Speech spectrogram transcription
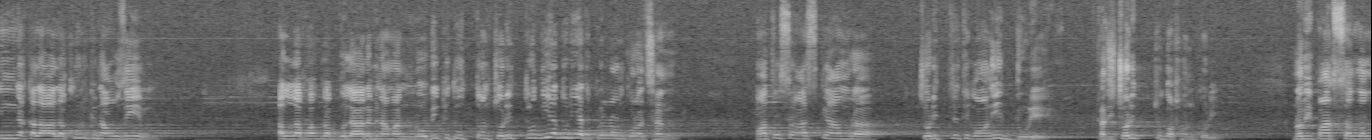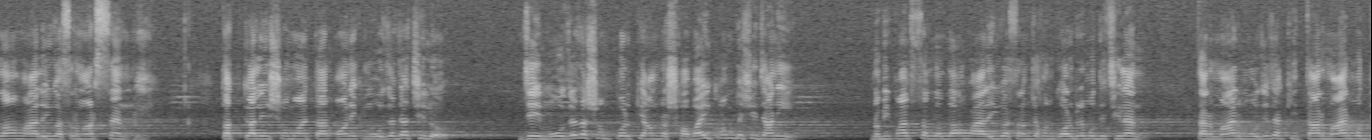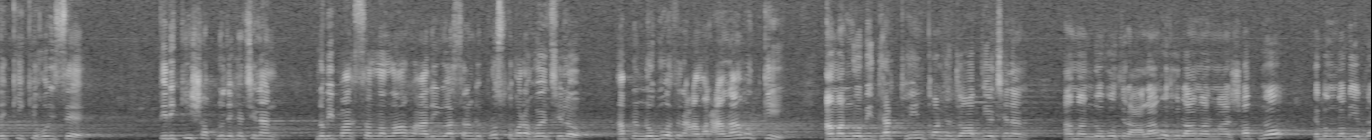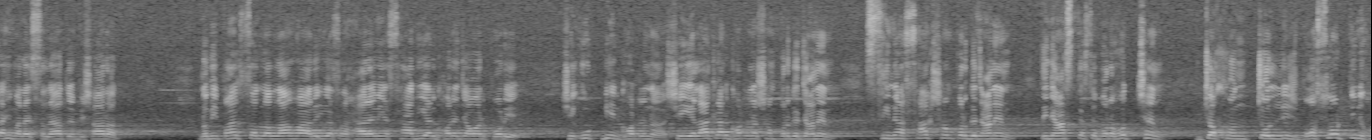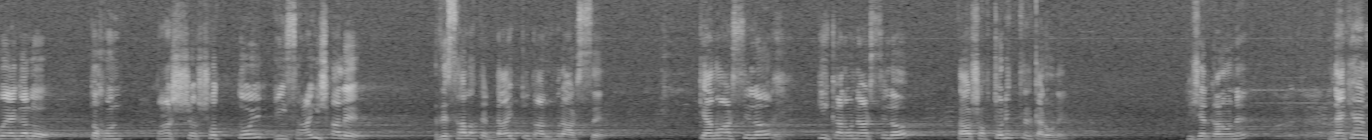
ইন্নাকালা আলা খুলকি নাউজিম আল্লাহ রব্বুল আলমিন আমার নবী কিন্তু উত্তম চরিত্র দিয়ে দুনিয়াতে প্রেরণ করেছেন। অথচ আজকে আমরা চরিত্র থেকে অনেক দূরে, কাজে চরিত্র গঠন করি। নবী পাক সাল্লাহ আলী আসলাম আসছেন। তৎকালীন সময় তার অনেক মৌজাজা ছিল। যে মৌজাজা সম্পর্কে আমরা সবাই কম বেশি জানি, নবী পাক সাল্লাহ আলী আসলাম যখন গর্বের মধ্যে ছিলেন, তার মায়ের মৌজাজা কি, তার মায়ের মধ্যে কি কি হয়েছে তিনি কি স্বপ্ন দেখেছিলেন? নবী পাক সাল্লাহ আলী আসলামকে প্রশ্ন করা হয়েছিল, আপনার নবুয়তের আমার আলামত কি? আমার নবী ধ্যার্থহীন কণ্ঠে জবাব দিয়েছিলেন, আমার নবুয়তের আলামত হলো আমার মায়ের স্বপ্ন এবং নবী ইব্রাহিম আলাইসাল্লাহ বিশারত। নবী পাক সাল্লাহ আলী আসলাম হারামিয়া সাদিয়ার ঘরে যাওয়ার পরে সেই উটনির ঘটনা, সেই এলাকার ঘটনা সম্পর্কে জানেন, সিনা শাক সম্পর্কে জানেন, তিনি আস্তে আস্তে বড় হচ্ছেন। যখন চল্লিশ বছর তিনি হয়ে গেল, তখন পাঁচশো সত্তর ইসাই সালে রেসালাতের দায়িত্ব তার উপরে আসছে। কেন আসছিল? কি কারণে আসছিল? তাও সব চরিত্রের কারণে। কিসের কারণে? দেখেন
